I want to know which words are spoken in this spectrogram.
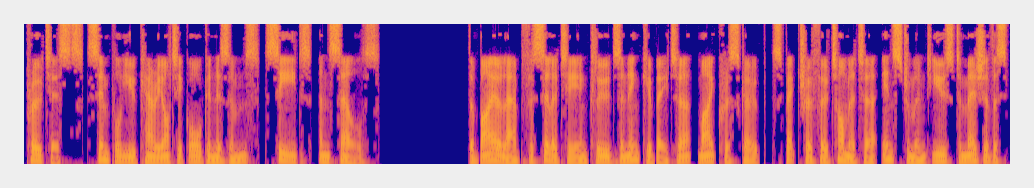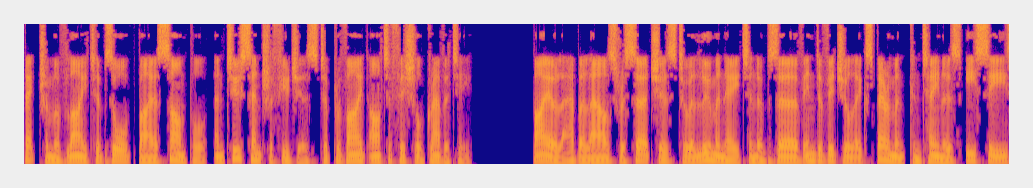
protists simple eukaryotic organisms, seeds, and cells. The Biolab facility includes an incubator, microscope, spectrophotometer instrument used to measure the spectrum of light absorbed by a sample, and two centrifuges to provide artificial gravity. Biolab allows researchers to illuminate and observe individual experiment containers ECs,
